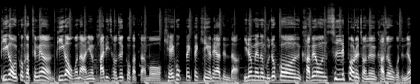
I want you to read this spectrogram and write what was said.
비가 올 것 같으면 비가 오거나 아니면 발이 젖을 것 같다. 뭐 계곡 백패킹을 해야 된다. 이러면은 무조건 가벼운 슬리퍼를 저는 가져오거든요.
